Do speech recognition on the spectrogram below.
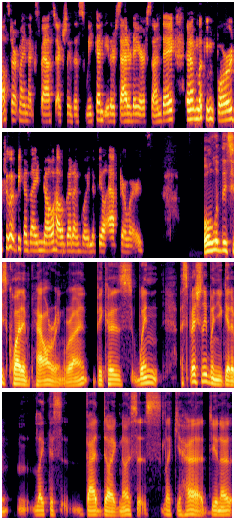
I'll start my next fast actually this weekend, either Saturday or Sunday. And I'm looking forward to it because I know how good I'm going to feel afterwards all of this is quite empowering, right? Because when, especially when you get a mm, like this bad diagnosis, like you had, you know,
